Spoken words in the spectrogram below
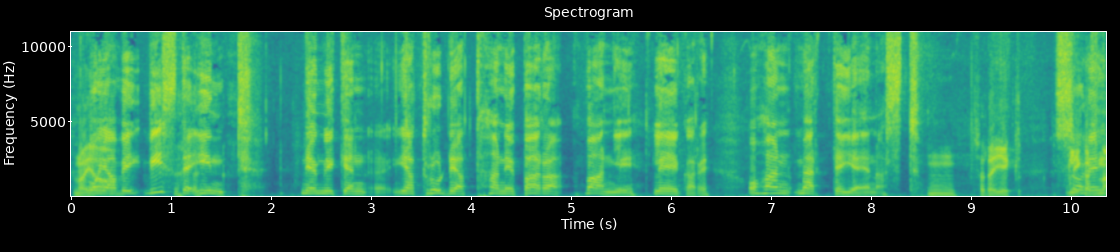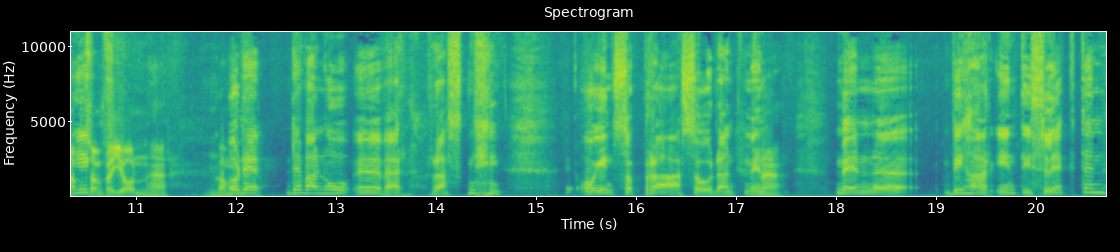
Nå ja. och jag vi- visste inte, nämligen eh, jag trodde att han är bara vanlig läkare och han märkte genast. Mm, så det gick Så lika snabbt gick- som för John här, man Och det, det var nog överraskning och inte så bra sådant. Nej. Men, men eh, vi har inte i släkten,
